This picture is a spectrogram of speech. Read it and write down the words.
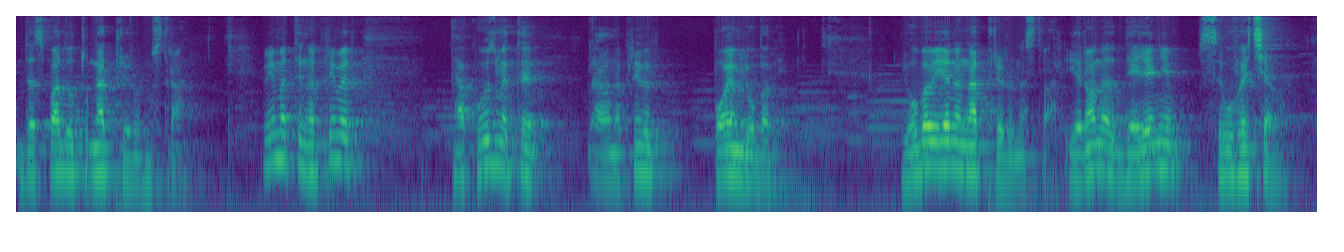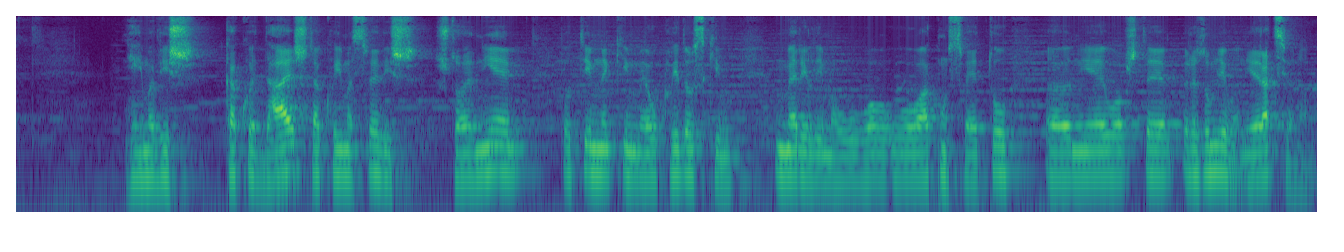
da spada u tu nadprirodnu stranu. Vi imate, na primer, Ako uzmete, evo, na primjer, pojam ljubavi. Ljubav je jedna nadprirodna stvar, jer ona deljenjem se uvećava. Nje ima više. Kako je daješ, tako ima sve više. Što je nije po tim nekim euklidovskim merilima u, u ovakvom svetu e, nije uopšte razumljivo, nije racionalno.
